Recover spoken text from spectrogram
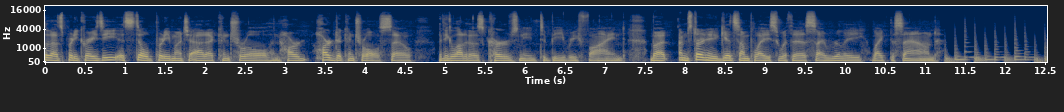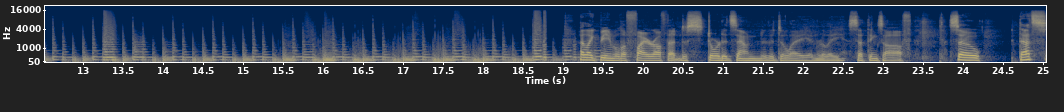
So that's pretty crazy. It's still pretty much out of control and hard hard to control. So I think a lot of those curves need to be refined. But I'm starting to get someplace with this. I really like the sound. I like being able to fire off that distorted sound into the delay and really set things off. So that's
